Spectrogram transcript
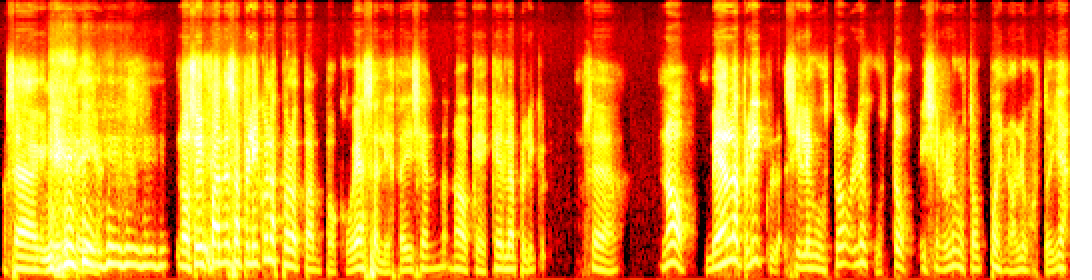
O sea, ¿qué quieres que te diga? No soy fan de esas películas, pero tampoco voy a salir. Está diciendo, no, que es que la película. O sea, no, vean la película. Si les gustó, les gustó. Y si no les gustó, pues no les gustó ya.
